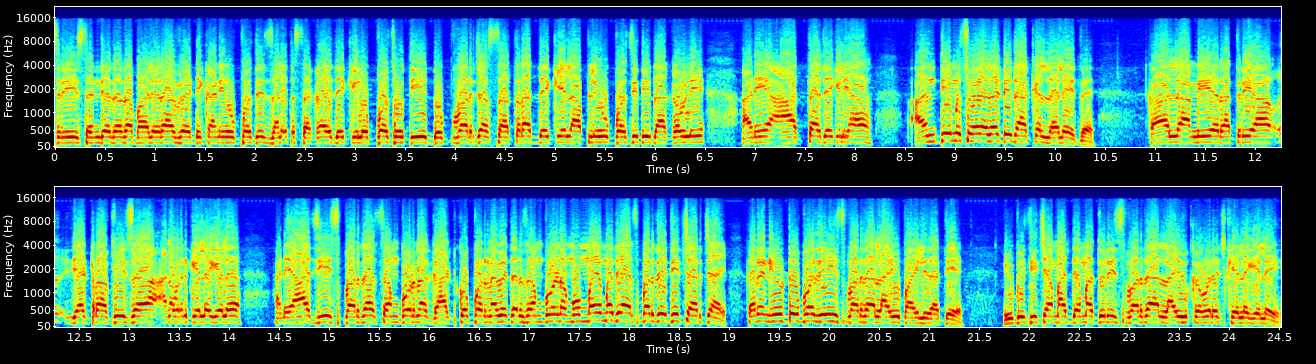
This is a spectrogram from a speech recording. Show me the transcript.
श्री संजय दादा भालेराव या ठिकाणी उपस्थित झाले सकाळी देखील उपस्थित होती. दुपारच्या सत्रात देखील आपली उपस्थिती दाखवली आणि आता देखील या अंतिम सोहळ्यासाठी दाखल झालेत. काल आम्ही रात्री या ट्रॉफीचं अनावरण केलं गेलं आणि आज ही स्पर्धा संपूर्ण घाटकोपर नव्हे तर संपूर्ण मुंबईमध्ये या स्पर्धेची चर्चा आहे. कारण युट्यूबवर ही स्पर्धा लाईव्ह पाहिली जाते. युबीसीच्या माध्यमातून ही स्पर्धा लाईव्ह कव्हरेज केलं गेलंय.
